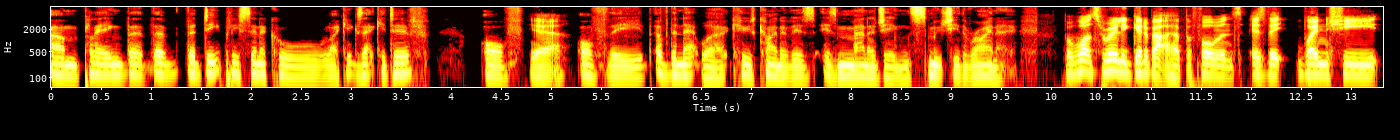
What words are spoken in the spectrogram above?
um, playing the the the deeply cynical like executive of Yeah. of the of the network who's kind of is is managing Smoochy the Rhino. But what's really good about her performance is that when she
